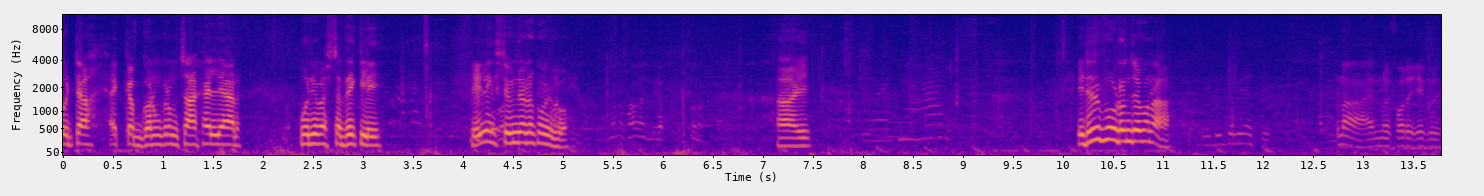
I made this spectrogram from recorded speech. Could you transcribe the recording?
ওইটা এক কাপ গরম গরম চা খাইলি আর পরিবেশটা দেখলি। ফিলিংসটা অন্যরকম হইব। হাই। এটার উপর উঠন যাব না? না এর পরে ইয়ে করে।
